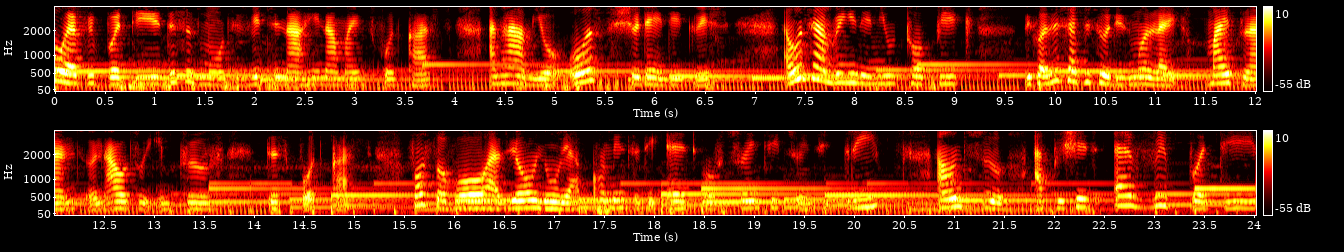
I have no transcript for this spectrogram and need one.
Hello, everybody. This is Motivating Our Inner Minds podcast, and I am your host, Shode Grace. I won't say I'm bringing a new topic because this episode is more like my plans on how to improve this podcast. First of all, as we all know, we are coming to the end of 2023. I want to appreciate everybody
